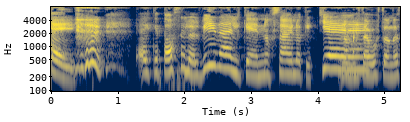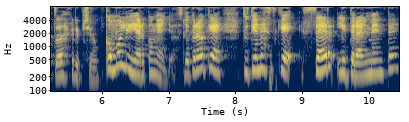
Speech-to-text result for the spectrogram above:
¡Ey! El que todo se le olvida, el que no sabe lo que quiere. No me está gustando esta descripción. ¿Cómo lidiar con ellos? Yo creo que tú tienes que ser literalmente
